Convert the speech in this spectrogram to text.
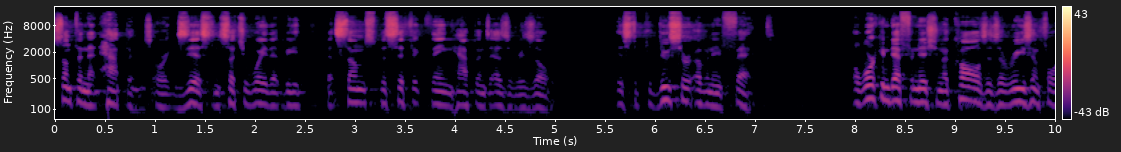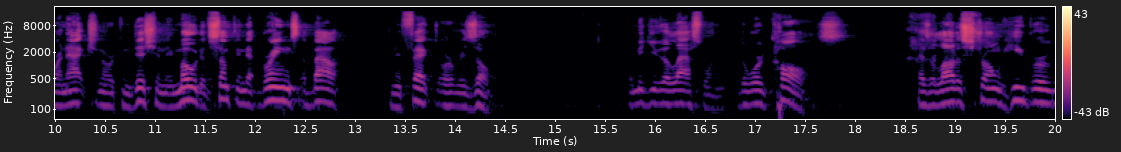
Something that happens or exists in such a way that, be, that some specific thing happens as a result. It's the producer of an effect. A working definition, a cause, is a reason for an action or a condition, a motive, something that brings about an effect or a result. Let me give you the last one. The word cause has a lot of strong Hebrew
